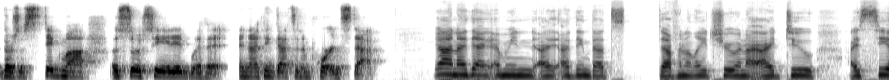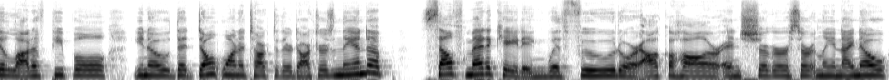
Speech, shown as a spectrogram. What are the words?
there's a stigma associated with it. And I think that's an important step. Yeah. And I think, I mean, I, I think that's definitely true and I, I, do i see a lot of people you know that don't want to talk to their doctors and they end up self-medicating with food or alcohol or and sugar certainly. And i know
